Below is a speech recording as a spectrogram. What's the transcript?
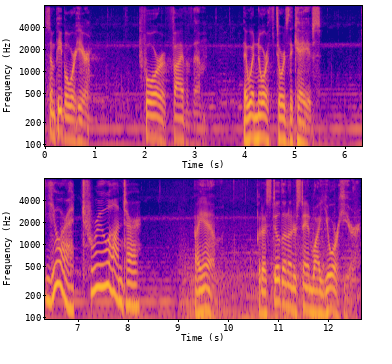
Some people were here. Four or five of them. They went north towards the caves. You're a true hunter. I am. But I still don't understand why you're here.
